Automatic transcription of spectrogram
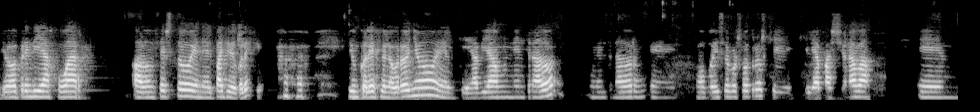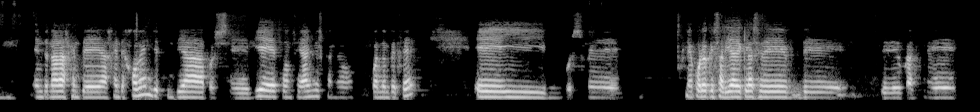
yo aprendí a jugar baloncesto en el patio de colegio. de un colegio en Logroño en el que había un entrenador, un entrenador, eh, como podéis ser vosotros, que, que le apasionaba eh, entrenar a gente, a gente joven. Yo tendría pues eh, 10, 11 años cuando, cuando empecé. Eh, y pues me- me acuerdo que salía de clase de, de- de de-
